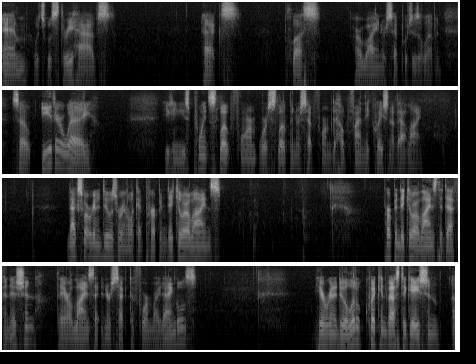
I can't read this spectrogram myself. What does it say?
m, which was 3 halves, x, plus our y-intercept, which is 11. So either way, you can use point slope form or slope intercept form to help find the equation of that line. Next, what we're going to do is we're going to look at perpendicular lines. Perpendicular lines, the definition, they are lines that intersect to form right angles. Here we're going to do a little quick investigation, uh,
